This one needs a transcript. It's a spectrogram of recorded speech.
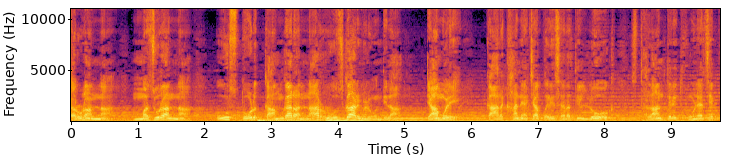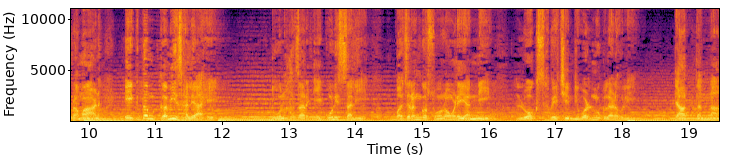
तरुणांना मजुरांना ऊस तोड कामगारांना रोजगार मिळवून दिला. त्यामुळे कारखान्याच्या परिसरातील लोक स्थलांतरित होण्याचे प्रमाण एकदम कमी झाले आहे. दोन हजार एकोणीस साली बजरंग सोनवणे यांनी लोकसभेची निवडणूक लढवली. त्यात त्यांना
